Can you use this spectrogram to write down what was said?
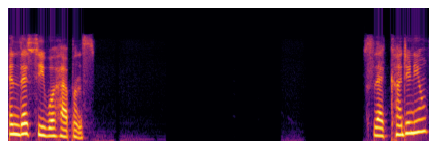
And let's see what happens. Select continue.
